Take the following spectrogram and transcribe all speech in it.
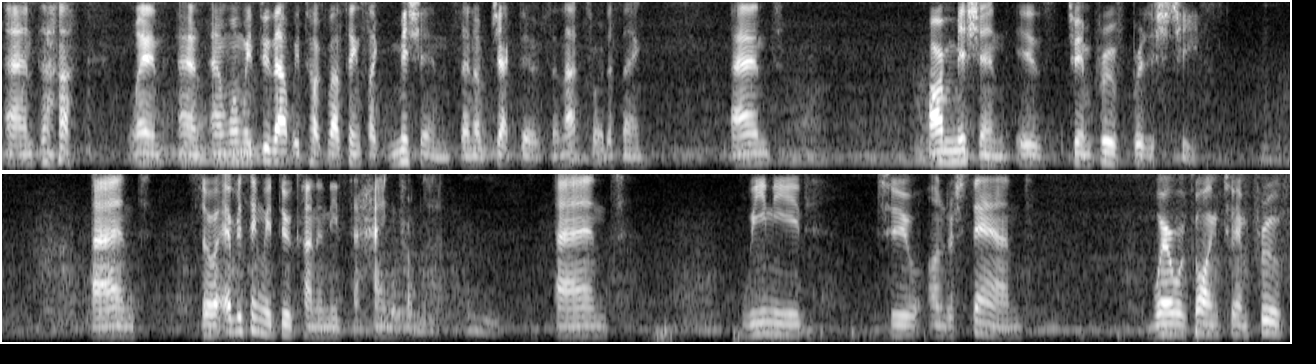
and uh, when and and when we do that, we talk about things like missions and objectives and that sort of thing, and our mission is to improve British cheese, and so everything we do kind of needs to hang from that and we need to understand where we're going to improve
